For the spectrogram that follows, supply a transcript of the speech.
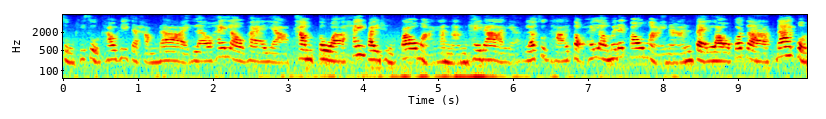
สูงที่สุดเท่าที่จะทำได้ แล้วให้เราพยายามทำตัวให้ไปถึงเป้าหมายอันนั้นให้ได้อะแล้วสุดท้ายต่อให้เราไม่ได้เป้าหมายนั้น แต่เราก็จะได้ผล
